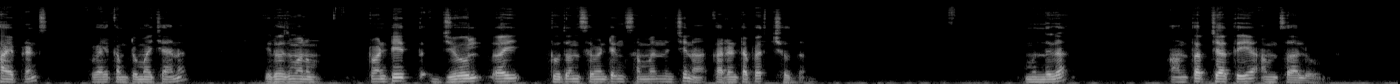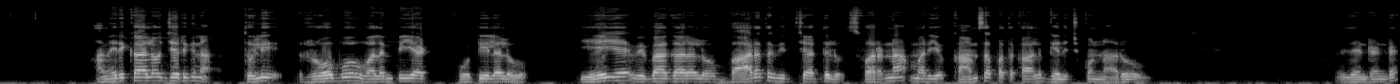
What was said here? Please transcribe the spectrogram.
Hi friends welcome to my channel. ఈరోజు మనం ట్వంటీత్ జూలై టూ థౌజండ్ సెవెంటీన్కి సంబంధించిన కరెంట్ అఫైర్స్ చూద్దాం. ముందుగా అంతర్జాతీయ అంశాలు. అమెరికాలో జరిగిన తొలి రోబో ఒలింపియాడ్ పోటీలలో ఏ ఏ విభాగాలలో భారత విద్యార్థులు స్వర్ణ మరియు కాంస్య పథకాలు గెలుచుకున్నారు. ఇదేంటంటే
